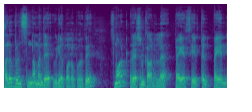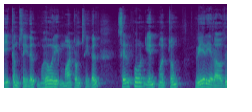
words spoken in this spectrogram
ஹலோ ஃப்ரெண்ட்ஸ் நம்ம இந்த வீடியோ பார்க்க போகிறது ஸ்மார்ட் ரேஷன் கார்டில் பெயர் சேர்த்தல் பெயர் நீக்கம் செய்தல் முகவரி மாற்றம் செய்தல் செல்ஃபோன் எண் மற்றும் வேறு ஏதாவது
